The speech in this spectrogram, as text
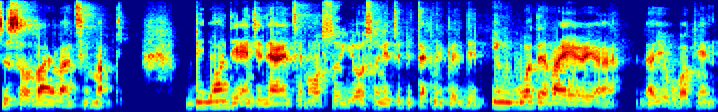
to survive at TeamApt. Beyond the engineering team, also you also need to be technically deep in whatever area that you work in.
